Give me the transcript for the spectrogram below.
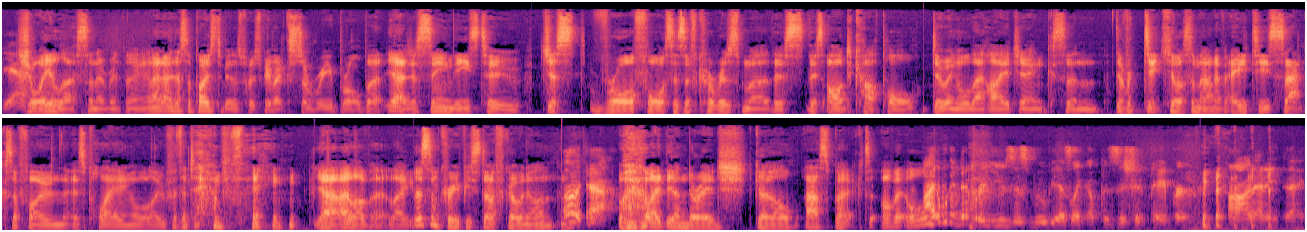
Yeah. joyless and everything. And I know they're supposed to be they're supposed to be like cerebral, but yeah, just seeing these two just raw forces of charisma, this this odd couple doing all their hijinks and the ridiculous amount of 80s saxophone that is playing all over the damn thing. yeah, I love it. Like there's some creepy stuff going on. oh, yeah. like the underage girl aspect of it all. I would never use this movie as like a position paper on anything.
